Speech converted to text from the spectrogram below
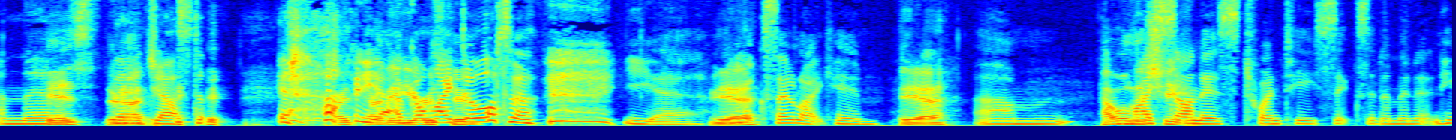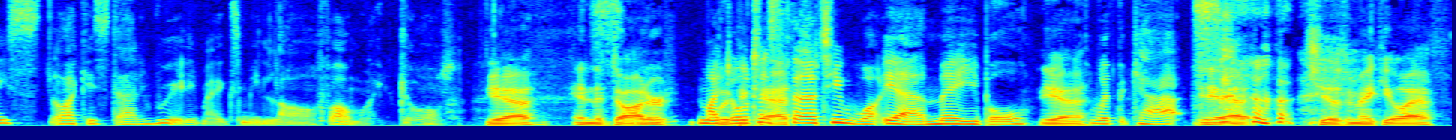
And they're His? They're they're, not- just Are- are yeah. they I've got my too? daughter. Yeah, Yeah. look so like him. Yeah. Um, How old my is she? son is twenty six in a minute, and he's like his dad. He really makes me laugh. Oh my god. Yeah. And the daughter. My with the daughter's thirty one. Yeah, Mabel. Yeah. with the cats. Yeah. she doesn't make you laugh.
